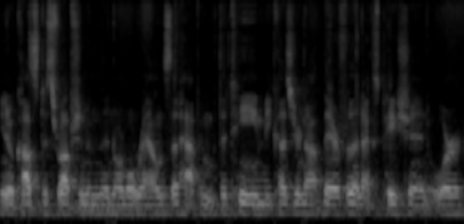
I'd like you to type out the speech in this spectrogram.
you know, cause disruption in the normal rounds that happen with the team because you're not there for the next patient or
